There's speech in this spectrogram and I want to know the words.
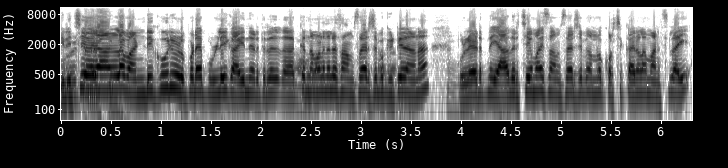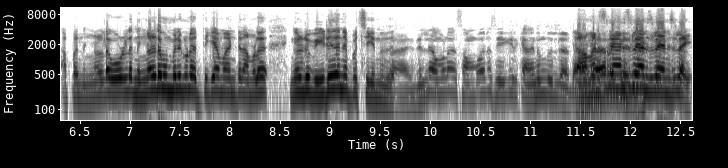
തിരിച്ചു വരാനുള്ള വണ്ടിക്കൂലി ഉൾപ്പെടെ പുള്ളി കൈ അതൊക്കെ നമ്മൾ നല്ല സംസാരിച്ചപ്പോൾ കിട്ടിയതാണ്. പുള്ളിയുടെ അടുത്ത് യാദൃച്ഛ്യമായി സംസാരിച്ചപ്പോൾ നമ്മൾ കുറച്ച് കാര്യങ്ങൾ മനസ്സിലായി. അപ്പോൾ നിങ്ങളുടെ കൂടെ നിങ്ങളുടെ മുമ്പിൽ കൂടെ എത്തിക്കാൻ വേണ്ടി നമ്മൾ ഇങ്ങനൊരു വീഡിയോ തന്നെ ഇപ്പോൾ ചെയ്യുന്നത്. ഇതിൽ നമ്മൾ സംഭവം സ്വീകരിക്കാൻ മനസ്സിലായി മനസ്സിലായി മനസ്സിലായി. മനസ്സിലായി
